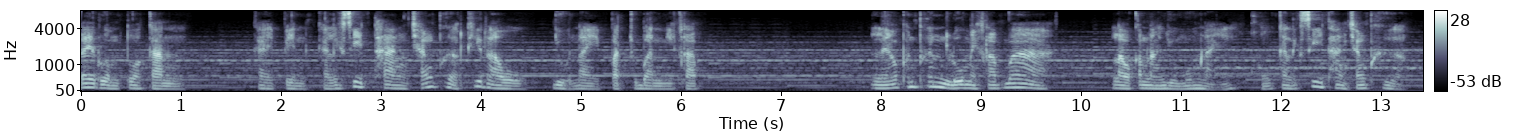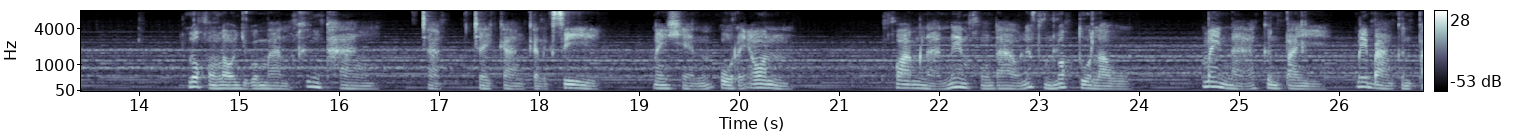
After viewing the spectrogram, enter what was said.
ได้รวมตัวกัน กลายเป็นกาแล็กซี่ทางช้างเผือกที่เราอยู่ในปัจจุบันนี้ครับ แล้วเพื่อนๆรู้ไหมครับว่า เรากำลังอยู่มุมไหนของกาแล็กซี่ทางช้างเผือก โลกของเราอยู่ประมาณครึ่งทางจากใจกลางกาแล็กซี่ ในแขนโอไรออน ความหนาแน่นของดาวและฝุ่นรอบตัวเรา ไม่หนาเกินไป ไม่บางเกินไป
